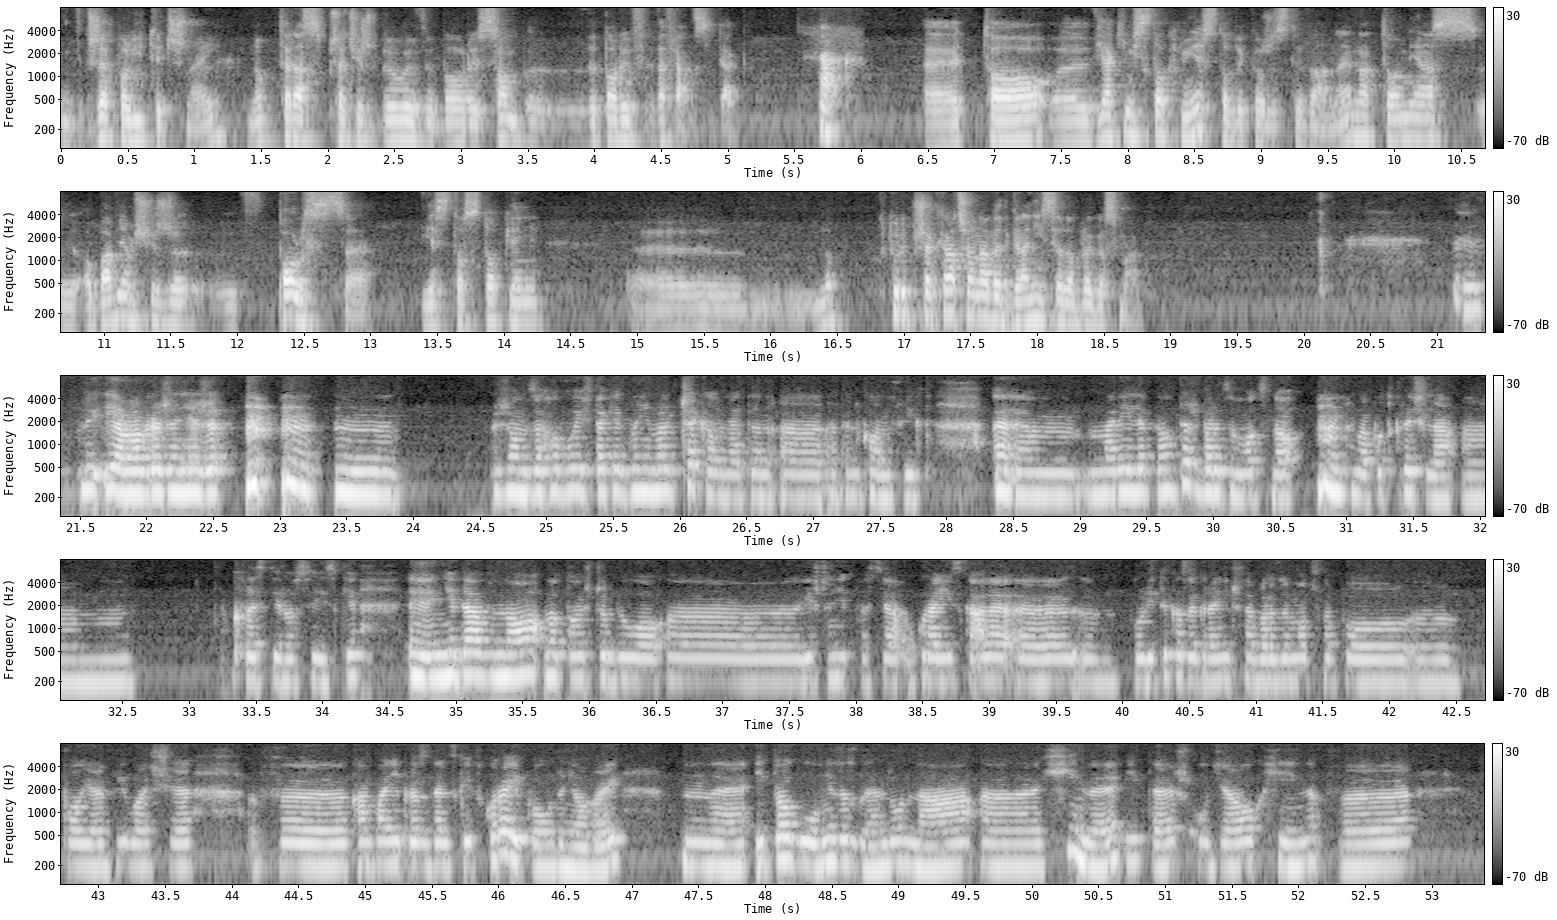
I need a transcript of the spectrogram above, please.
w grze politycznej. No teraz przecież były wybory, są wybory we Francji, tak? Tak. E, to e, w jakimś stopniu jest to wykorzystywane, natomiast e, obawiam się, że w Polsce jest to stopień, no, który przekracza nawet granice dobrego smaku. Ja mam wrażenie, że rząd zachowuje się tak, jakby niemal czekał na ten, na ten konflikt. Marie Le Pen też bardzo mocno chyba podkreśla kwestie rosyjskie. E, Niedawno, no to jeszcze było, e, jeszcze nie kwestia ukraińska, ale e, polityka zagraniczna bardzo mocno po, pojawiła się w kampanii prezydenckiej w Korei Południowej. Mm, I to głównie ze względu na Chiny i też udział Chin w,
